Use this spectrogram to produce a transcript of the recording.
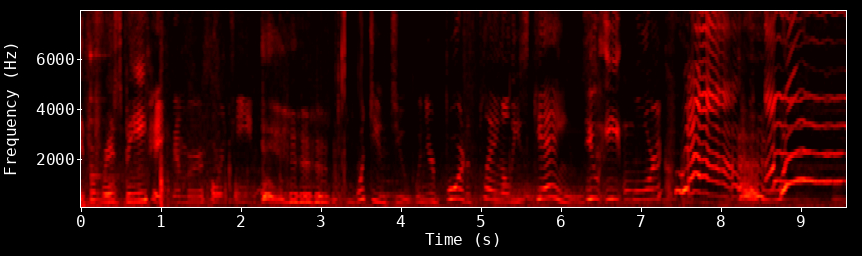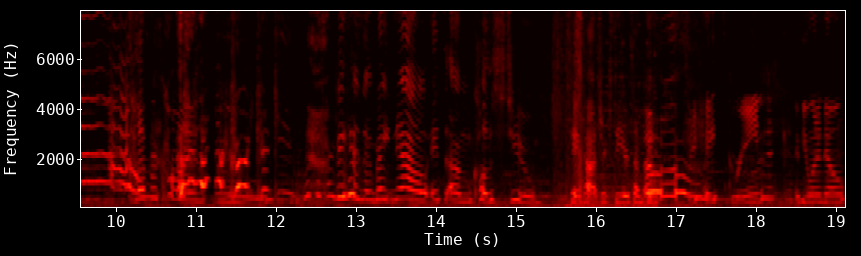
it for Frisbee. Pick number 14. what do you do when you're bored of playing all these games? You eat more crab! Leprechaun Leprechaun cookies! Because right now it's um close to St. Patrick's Day or something. She hates green, if you want to know.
